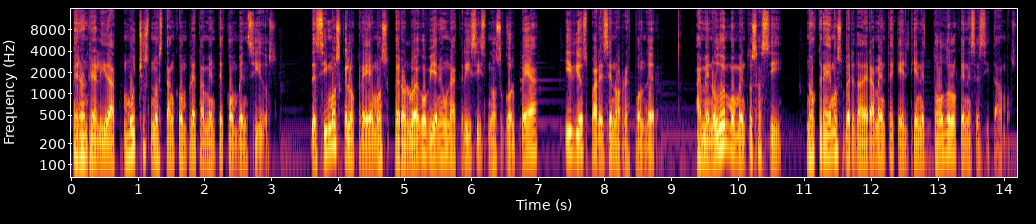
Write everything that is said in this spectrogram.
pero en realidad muchos no están completamente convencidos. Decimos que lo creemos, pero luego viene una crisis, nos golpea y Dios parece no responder. A menudo en momentos así, no creemos verdaderamente que Él tiene todo lo que necesitamos.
